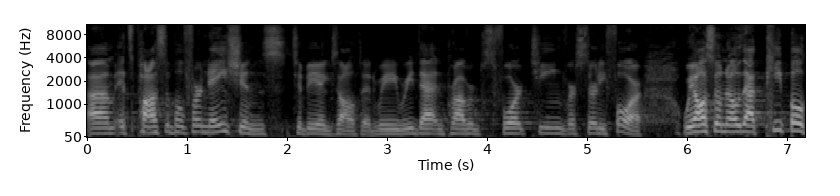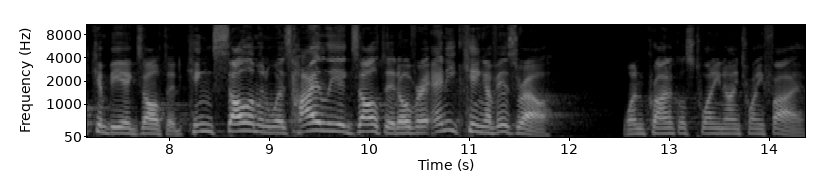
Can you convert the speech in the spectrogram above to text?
um, it's possible for nations to be exalted. We read that in Proverbs 14, verse 34. We also know that people can be exalted. King Solomon was highly exalted over any king of Israel. 1 Chronicles 29, 25.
